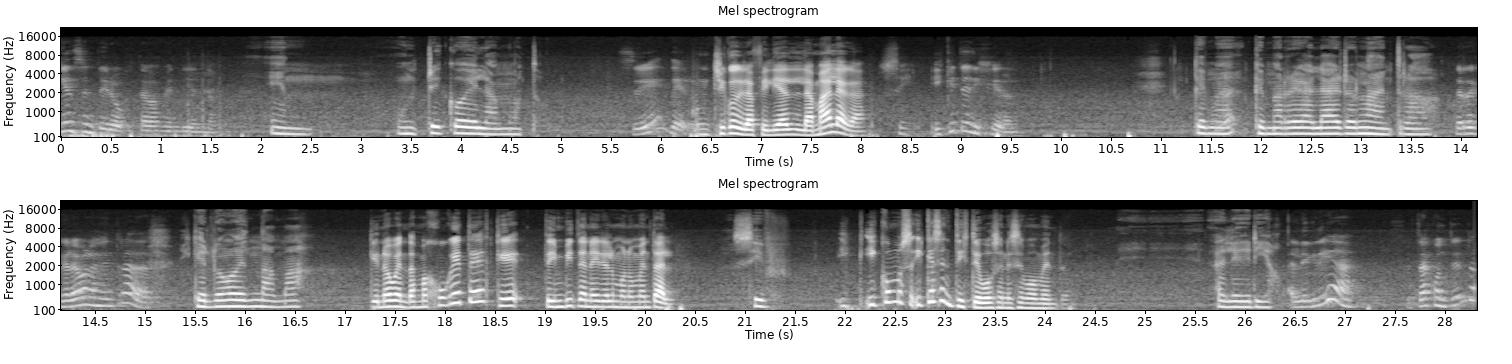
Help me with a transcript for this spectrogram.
¿Quién se enteró que estabas vendiendo? En un chico de la moto. ¿Sí? De- ¿Un chico de la filial La Málaga? Sí. ¿Y qué te dijeron? Que me, que me regalaron la entrada. ¿Te regalaban las entradas? Y que no venda más. Que no vendas más juguetes, que te inviten a ir al Monumental. Sí. ¿Y, y cómo, ¿Y qué sentiste vos en ese momento? Alegría. ¿Alegría? ¿Estás contento?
